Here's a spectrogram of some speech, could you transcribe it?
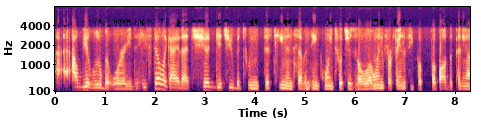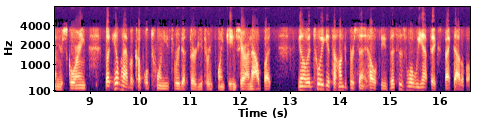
I'll be a little bit worried. He's still a guy that should get you between 15 and 17 points, which is the low end for fantasy po- football, depending on your scoring. But he'll have a couple 23 to 33 point games here on out. But, you know, until he gets 100% healthy, this is what we have to expect out of him.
